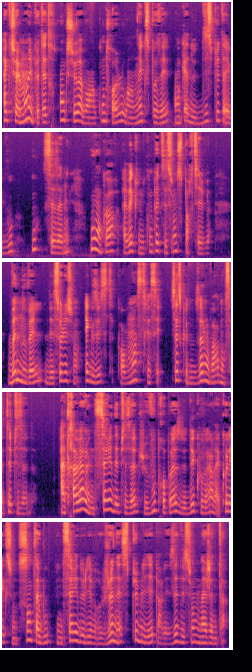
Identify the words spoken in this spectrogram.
Actuellement, il peut être anxieux avant un contrôle ou un exposé en cas de dispute avec vous ou ses amis ou encore avec une compétition sportive. Bonne nouvelle, des solutions existent pour moins stresser. C'est ce que nous allons voir dans cet épisode. À travers une série d'épisodes, je vous propose de découvrir la collection Sans Tabou, une série de livres jeunesse publiés par les éditions Magenta.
